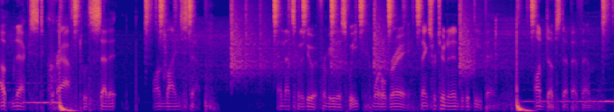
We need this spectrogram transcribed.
Up next, Craft with Set It on Mindstep. And that's going to do it for me this week, Mortal Grey. Thanks for tuning into the deep end on Dubstep FM.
